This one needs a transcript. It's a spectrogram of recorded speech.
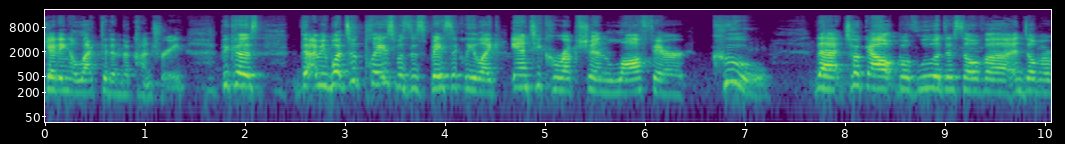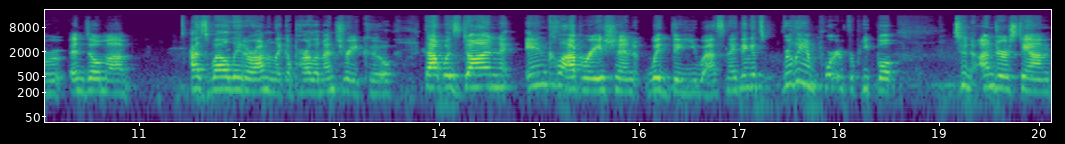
getting elected in the country? Because the, I mean, what took place was this basically like anti-corruption lawfare coup that took out both Lula da Silva and Dilma and Dilma as well later on in like a parliamentary coup that was done in collaboration with the US. And I think it's really important for people to understand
